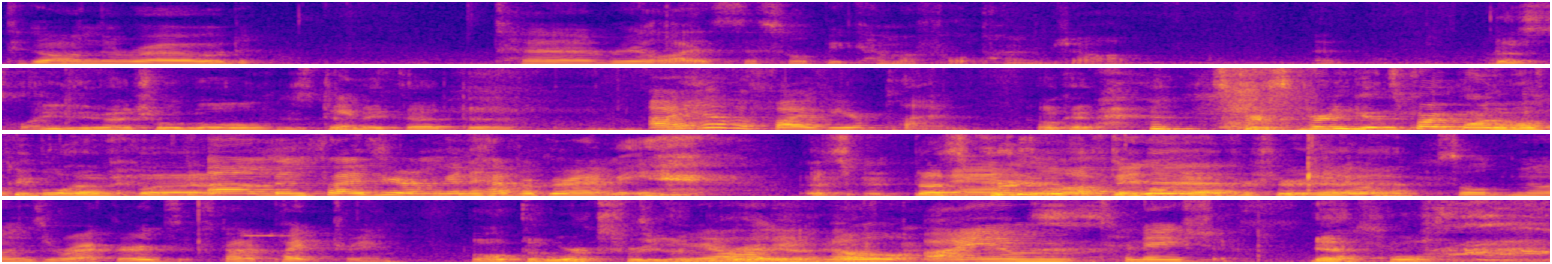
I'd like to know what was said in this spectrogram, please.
to go on the road, to realize this will become a full time job. That's the eventual goal is to Yeah. make that. Uh, I have a five year plan. okay. it's, it's pretty good. It's probably more than most people have. Uh, Um, in five years, I'm going to have a Grammy. that's that's And pretty I'm lofty goal. gonna, Yeah, for sure. you Yeah, know, yeah. Sold millions of records. It's not a pipe dream. I hope that works for you. That'd be Reality. great, yeah, yeah. Oh, I am tenacious. Yeah, well,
